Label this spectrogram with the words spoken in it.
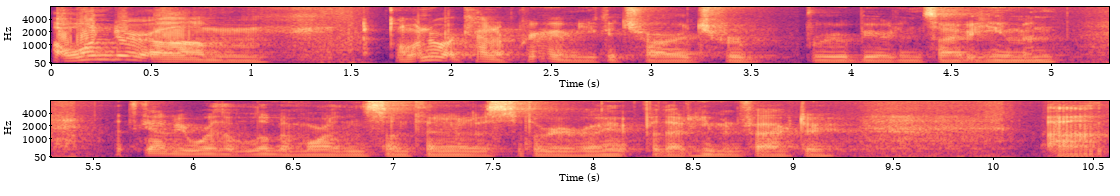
I wonder, um, I wonder what kind of premium you could charge for brew beard inside a human. That's got to be worth a little bit more than something at a distillery, right? For that human factor. Um,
